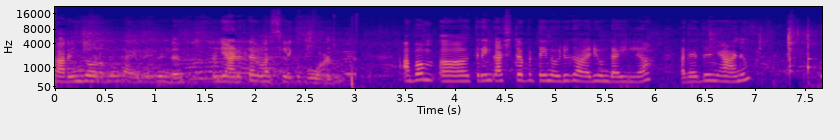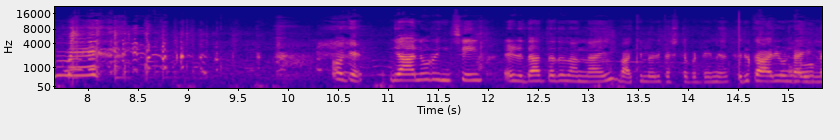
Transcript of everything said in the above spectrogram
കറിയും ചോറൊക്കെ കഴിഞ്ഞിട്ടുണ്ട്. ഇനി അടുത്ത ക്ലാസ്സിലേക്ക് പോവാണ്. അപ്പം ഇത്രയും കഷ്ടപ്പെട്ടതിന് ഒരു കാര്യം ഉണ്ടായില്ല അതായത് ഞാനും ഓക്കെ. ഞാനും റിൻസയും എഴുതാത്തത് നന്നായി. ബാക്കിയുള്ളവർ കഷ്ടപ്പെട്ടതിന് ഒരു കാര്യം ഉണ്ടായില്ല.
